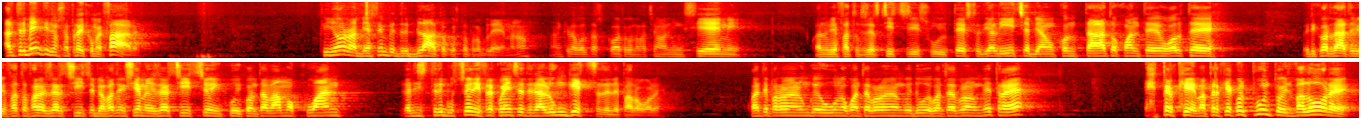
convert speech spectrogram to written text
altrimenti non saprei come fare. Finora abbiamo sempre dribblato questo problema, no? anche la volta scorsa quando facevamo gli insiemi, quando abbiamo fatto esercizi sul testo di Alice, abbiamo contato quante volte, ricordate, abbiamo fatto fare l'esercizio, abbiamo fatto insieme l'esercizio in cui contavamo la distribuzione di frequenze della lunghezza delle parole. Quante parole lunghe 1, quante parole lunghe 2, quante parole lunghe 3, perché? Ma perché a quel punto il valore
